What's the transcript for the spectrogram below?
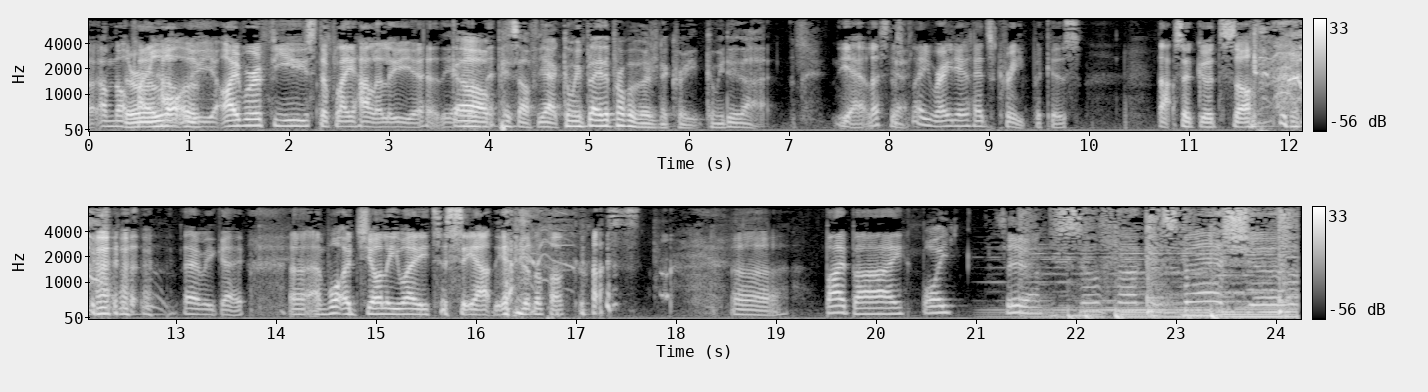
uh, I'm not There are playing a lot of- Hallelujah. I refuse to play Hallelujah at the end. Oh, of piss off. Yeah. Can we play the proper version of Creep? Can we do that? Yeah, let's just Yeah. play Radiohead's Creep because that's a good song. there we go. Uh, and what a jolly way to see out the end of the podcast. uh, bye bye. Boy. See ya. so fucking special.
